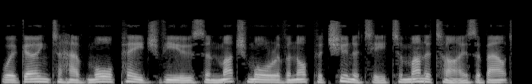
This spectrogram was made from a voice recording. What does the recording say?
we're going to have more page views and much more of an opportunity to monetize about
